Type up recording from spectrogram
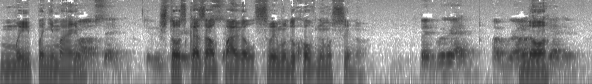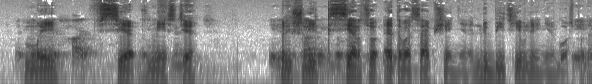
Мы понимаем, что сказал Павел своему духовному сыну. Но мы все вместе пришли к сердцу этого сообщения, любить явление Господа.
